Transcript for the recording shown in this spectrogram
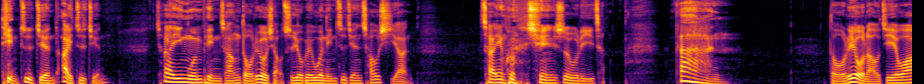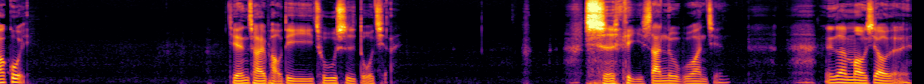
挺志坚，爱志坚。蔡英文品尝斗六小吃，又被问林志坚抄袭案。蔡英文迅速离场。看，斗六老街挖贵。天才跑第一，出事躲起来。十里山路不换钱，你在冒笑的、欸。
